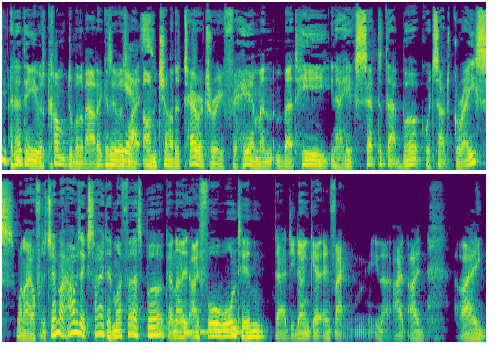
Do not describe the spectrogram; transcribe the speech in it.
I don't think he was comfortable about it because it was yes. like uncharted territory for him. And but he, you know, he accepted that book with such grace when I offered it to him. Like I was excited, my first book, and I, I mm. forewarned him, Dad, you don't get. In fact, you know, I I I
